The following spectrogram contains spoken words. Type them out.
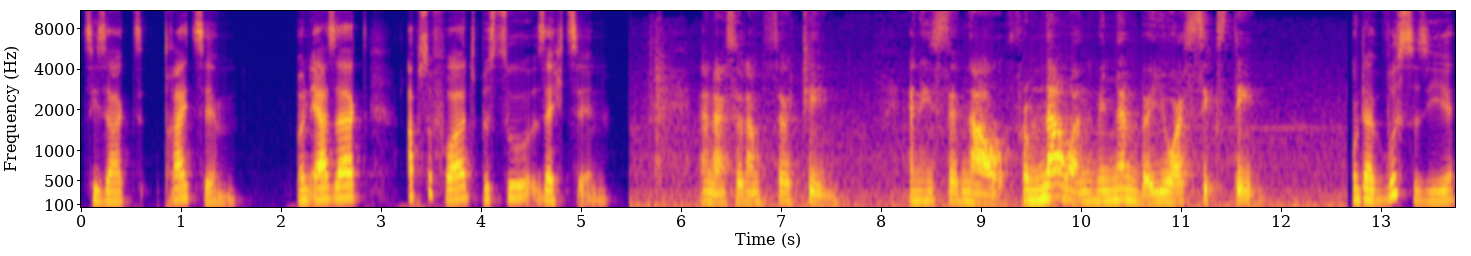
Sie sagt, 13. Und er sagt, ab sofort bist du 16. And I said, I'm 13. And he said, now, from now on, remember, you are 16. Und da wusste sie,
